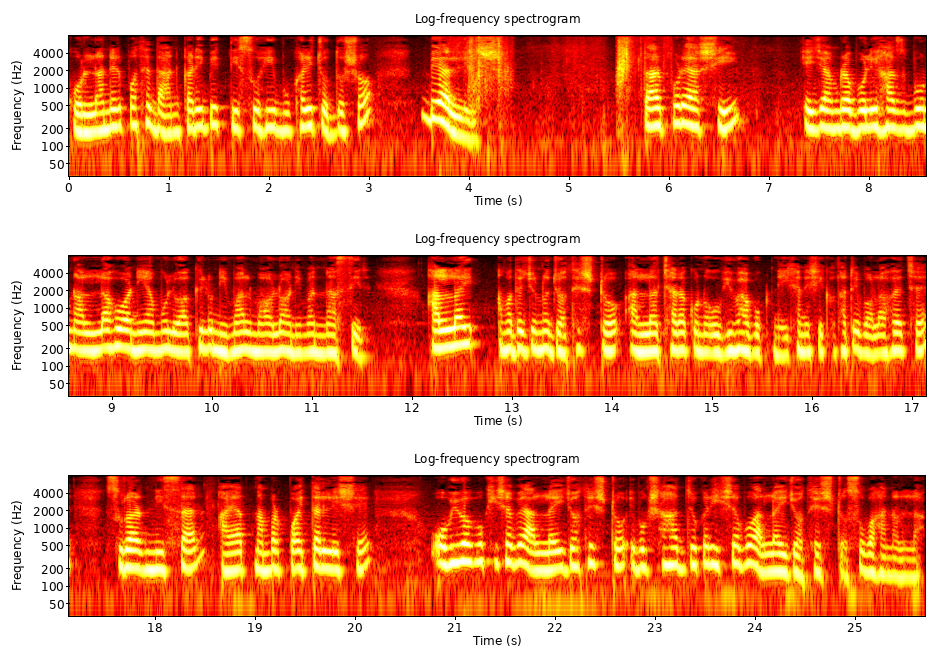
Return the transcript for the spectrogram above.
কল্যাণের পথে দানকারী ব্যক্তি সহি বুখারি চোদ্দোশো বেয়াল্লিশ। তারপরে আসি, এই যে আমরা বলি, হাসবুন আল্লাহ আনিয়ামুল ওয়াকিল নিমাল মাওলা আনিমান নাসির। আল্লাহ আমাদের জন্য যথেষ্ট, আল্লাহ ছাড়া কোনো অভিভাবক নেই। এখানে সেই কথাটি বলা হয়েছে, সুরার নিসার আয়াত নাম্বার পঁয়তাল্লিশে, অভিভাবক হিসাবে আল্লাহই যথেষ্ট এবং সাহায্যকারী হিসাবেও আল্লাহই যথেষ্ট সুবাহান আল্লাহ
